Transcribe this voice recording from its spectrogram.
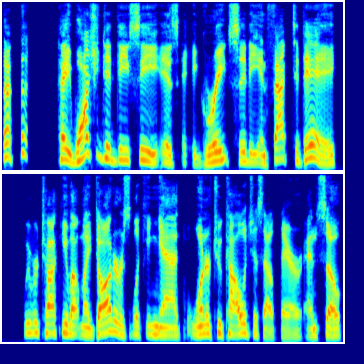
hey, Washington, D.C. is a great city. In fact, today we were talking about my daughter's looking at one or two colleges out there. And so,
